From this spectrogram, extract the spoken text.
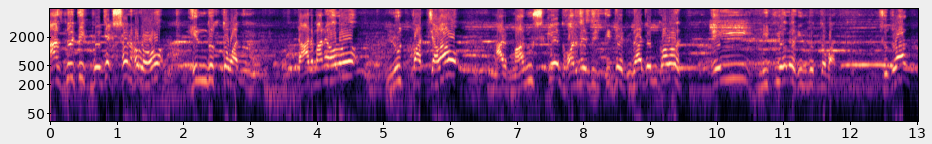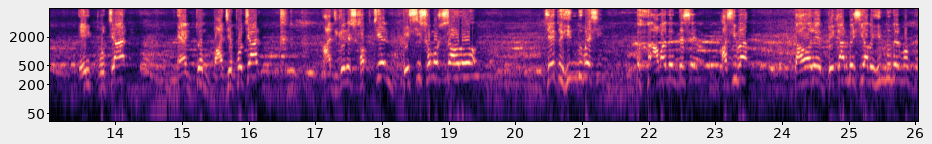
রাজনৈতিক প্রজেকশন হলো হিন্দুত্ববাদী। তার মানে হলো লুটপাট চালাও আর মানুষকে ধর্মের ভিত্তিতে বিভাজন করো এই নীতি হলো হিন্দুত্ববাদ। সুতরাং এই প্রচার একদম বাজে প্রচার। আজকের সবচেয়ে বেশি সমস্যা হলো, যেহেতু হিন্দু বেশি, আমাদের দেশে আশীর্বাদ তাহলে বেকার বেশি হবে হিন্দুদের মধ্যে।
